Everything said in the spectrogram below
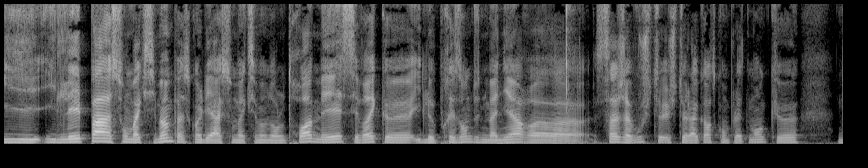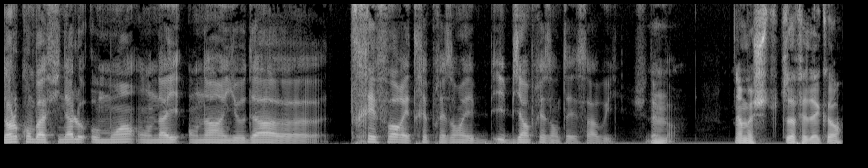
il n'est pas à son maximum parce qu'il est à son maximum dans le 3, mais c'est vrai qu'il le présente d'une manière. Euh, ça, j'avoue, je te, je te l'accorde complètement que dans le combat final, au moins, on a, on a un Yoda euh, très fort et très présent et, bien présenté. Ça, oui, je suis mm. d'accord. Non, mais je suis tout à fait d'accord.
